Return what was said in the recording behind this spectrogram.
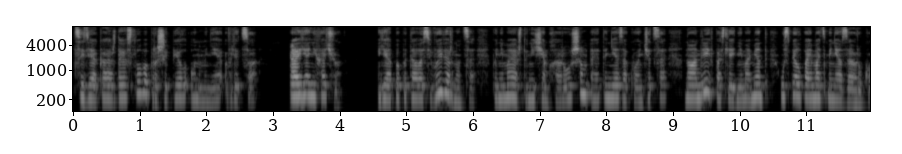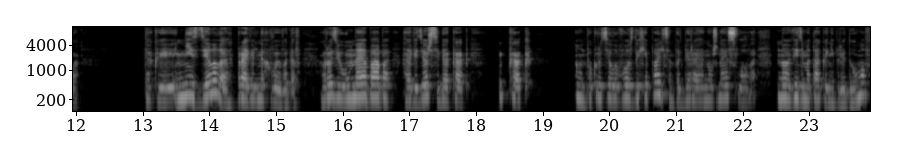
цедя каждое слово, прошипел он мне в лицо. «А я не хочу». Я попыталась вывернуться, понимая, что ничем хорошим это не закончится, но Андрей в последний момент успел поймать меня за руку. Так и не сделала правильных выводов. Вроде умная баба, а ведешь себя как... как... Он покрутил в воздухе пальцем, подбирая нужное слово, но, видимо, так и не придумав,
